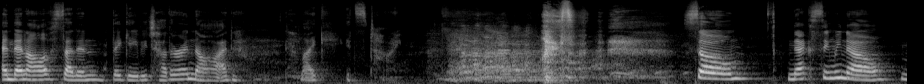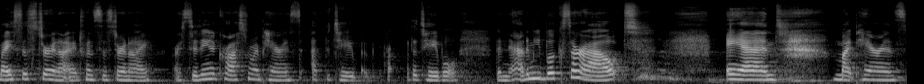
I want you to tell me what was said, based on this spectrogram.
And then all of a sudden, they gave each other a nod, like it's time. so, next thing we know, my sister and I, my twin sister and I, are sitting across from my parents at the table. At the table, the anatomy books are out, and my parents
